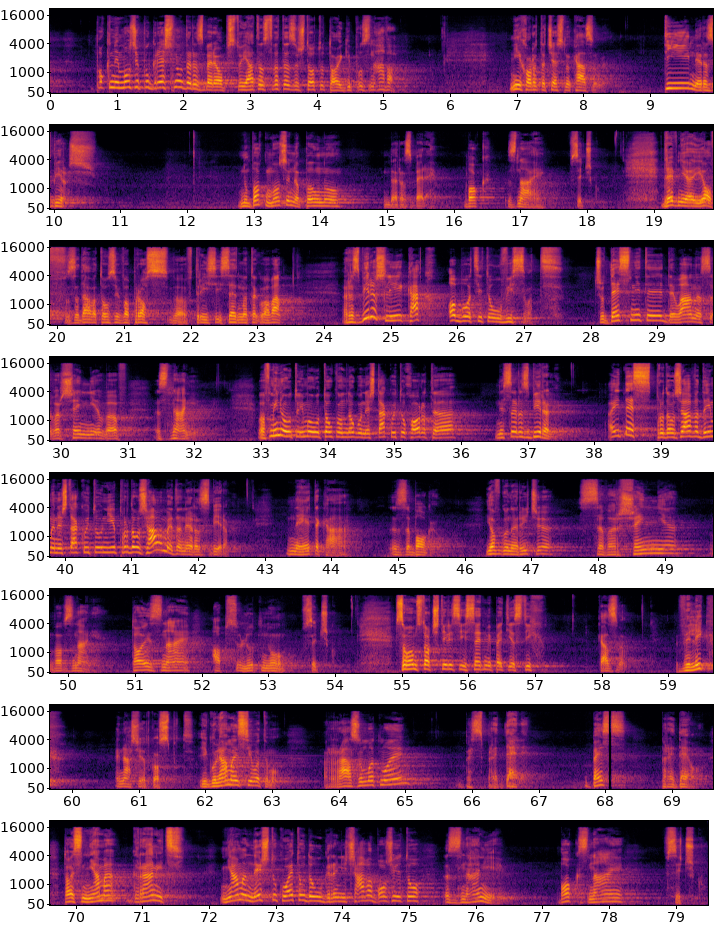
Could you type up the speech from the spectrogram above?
Бог не може погрешно да разбере обстоятелствата, защото Той ги познава. Ние хората честно казваме, ти не разбираш. Но Бог може напълно да разбере. Бог знае всичко. Древният Йов задава този въпрос в 37 глава. Разбираш ли как облаците увисват? Чудесните дела на съвършение в знание. В миналото имало толкова много неща, които хората не са разбирали. А и днес продължава да има неща, които ние продължаваме да не разбираме. Не е така за Бога. Йов го нарича съвършения в знание. Той знае абсолютно всичко. Псалом 147, 5 стих казва Велик е нашият Господ и голяма е силата му. Разумът му е безпределен без предел. Тоест няма граници. Няма нещо, което да ограничава Божието знание. Бог знае всичко.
